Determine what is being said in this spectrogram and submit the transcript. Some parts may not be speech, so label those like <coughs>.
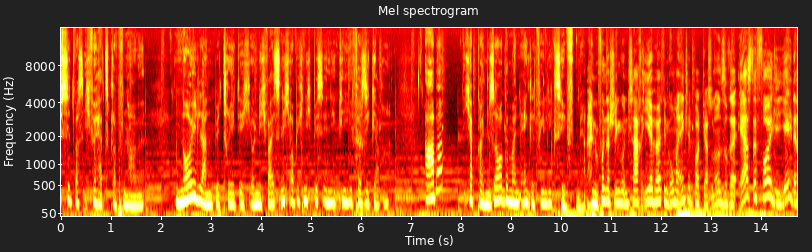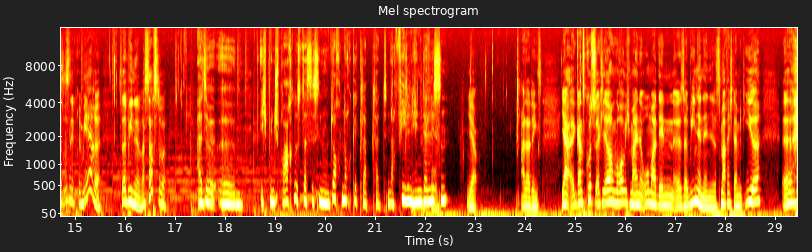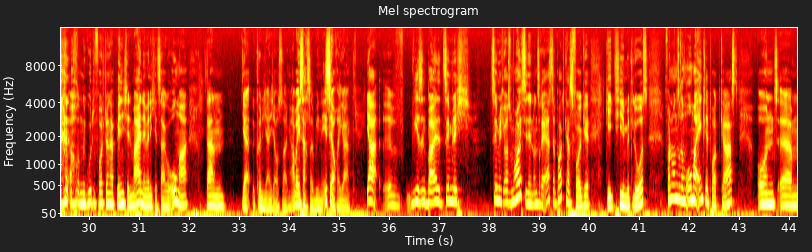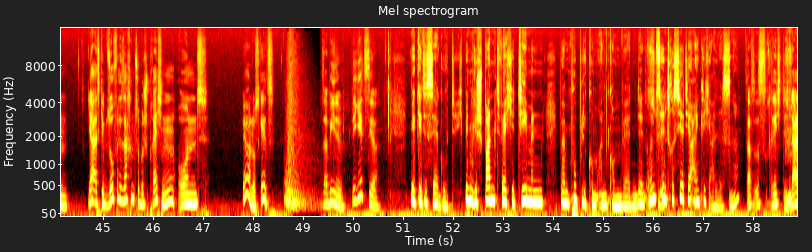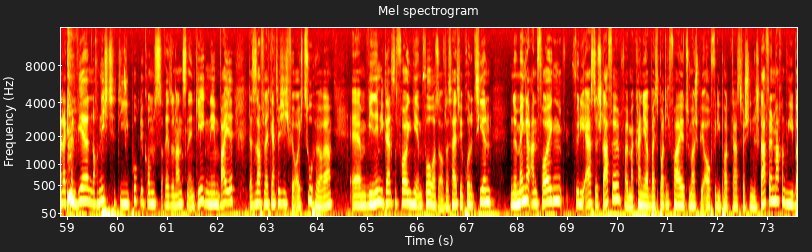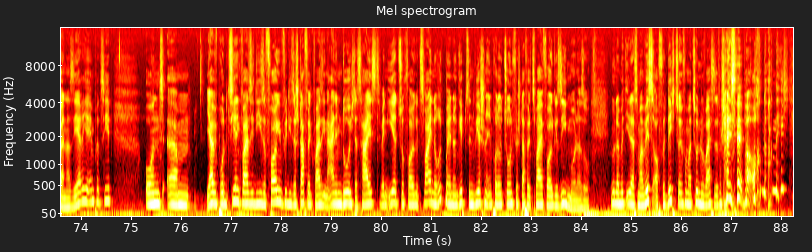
wüsstet, was ich für Herzklopfen habe. Neuland betrete ich und ich weiß nicht, ob ich nicht bis in die Knie versickere. Aber ich habe keine Sorge, mein Enkel Felix hilft mir. Einen wunderschönen guten Tag. Ihr hört den Oma-Enkel-Podcast und unsere erste Folge. Yay, das ist eine Premiere. Sabine, was sagst du? Also, äh, ich bin sprachlos, dass es nun doch noch geklappt hat. Nach vielen Hindernissen. Ja, allerdings. Ja, ganz kurz zur Erklärung, warum ich meine Oma denn äh, Sabine nenne. Das mache ich, damit ihr äh, <laughs> auch eine gute Vorstellung habt, wen ich denn meine. Wenn ich jetzt sage Oma, dann, ja, könnte ich eigentlich auch sagen. Aber ich sag Sabine, ist ja auch egal. Ja, äh, wir sind beide ziemlich ziemlich aus dem Häuschen, denn unsere erste Podcast-Folge geht hiermit los von unserem Oma-Enkel-Podcast. Und ähm, ja, es gibt so viele Sachen zu besprechen und ja, los geht's. Sabine, wie geht's dir? Mir geht es sehr gut. Ich bin gespannt, welche Themen beim Publikum ankommen werden, denn uns interessiert ja eigentlich alles, ne? Das ist richtig. Leider können wir noch nicht die Publikumsresonanzen entgegennehmen, weil, das ist auch vielleicht ganz wichtig für euch Zuhörer, ähm, wir nehmen die ganzen Folgen hier im Voraus auf. Das heißt, wir produzieren eine Menge an Folgen für die erste Staffel, weil man kann ja bei Spotify zum Beispiel auch für die Podcasts verschiedene Staffeln machen, wie bei einer Serie im Prinzip. Und ähm, ja, wir produzieren quasi diese Folgen für diese Staffel quasi in einem durch. Das heißt, wenn ihr zur Folge 2 eine Rückmeldung gibt, sind wir schon in Produktion für Staffel 2, Folge 7 oder so. Nur damit ihr das mal wisst, auch für dich zur Information, du weißt es <laughs> wahrscheinlich selber auch noch nicht.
